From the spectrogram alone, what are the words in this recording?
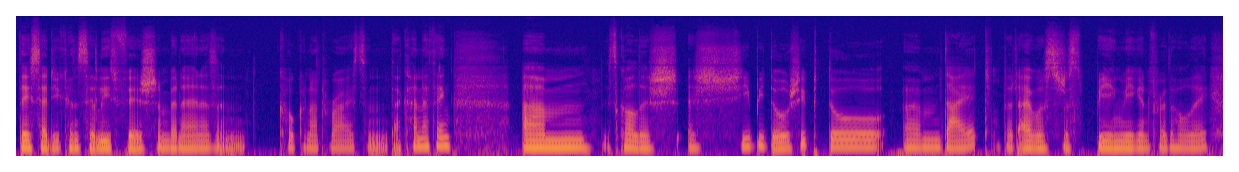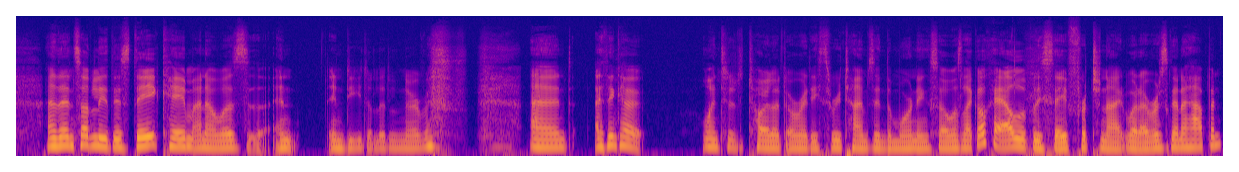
they said you can still eat fish and bananas and coconut rice and that kind of thing. Um, it's called a, sh- a Shipibo Shipibo um, diet, but I was just being vegan for the whole day. And then suddenly this day came, and I was uh, in, indeed a little nervous. and I think I went to the toilet already three times in the morning. So I was like, okay, I will be safe for tonight, whatever's going to happen.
